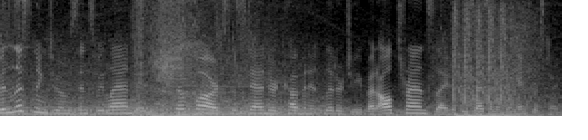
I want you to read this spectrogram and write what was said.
Been listening to him since we landed. So far, it's the standard Covenant liturgy, but I'll translate if he says anything interesting.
